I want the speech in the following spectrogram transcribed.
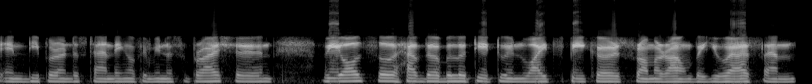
in deeper understanding of immunosuppression. We also have the ability to invite speakers from around the US and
